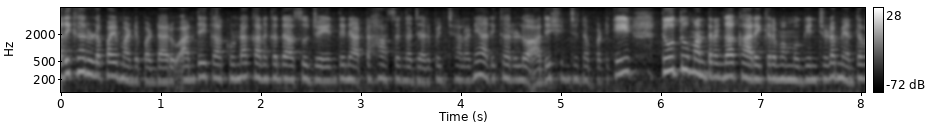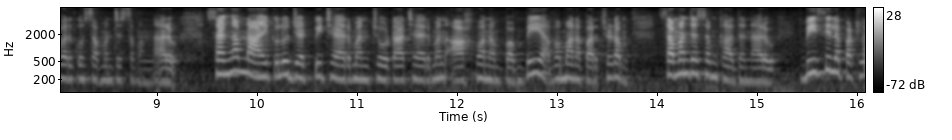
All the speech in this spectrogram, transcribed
అధికారులపై మండిపడ్డారు. అంతేకాకుండా కనకదాసు జయంతిని అట్టహాసంగా జరిపించాలని అధికారులు ఆదేశించినప్పటికీ తూతూ మంత్రంగా కార్యక్రమం ముగించడం ఎంతవరకు సమంజసమన్నారు. సంఘం నాయకులు జడ్పీ చైర్మన్ చోటా చైర్మన్ ఆహ్వానం పంపి అవమానపరచడం సమంజసం కాదన్నారు. బీసీల పట్ల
